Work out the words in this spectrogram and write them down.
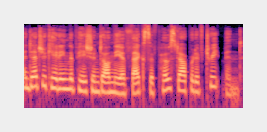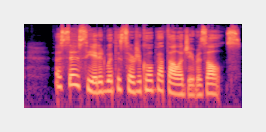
and educating the patient on the effects of postoperative treatment associated with the surgical pathology results.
